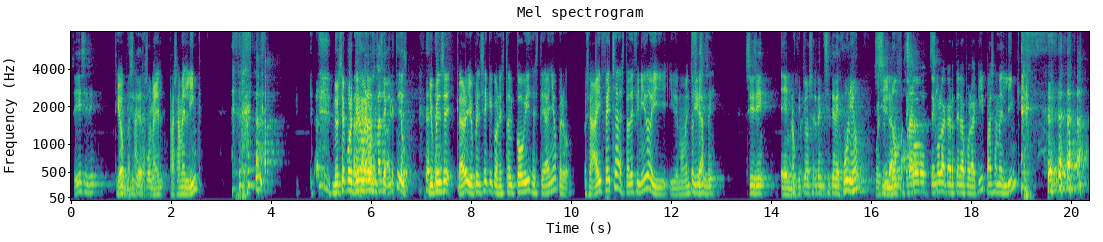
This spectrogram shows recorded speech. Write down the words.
Sí, sí, sí. Tío, pásame, el, link. no sé por qué no me lo has dicho Yo pensé, claro, yo pensé que con esto del COVID este año, pero, o sea, hay fecha, está definido y, de momento se hace. Sí. sí, sí. En principio pues es el 27 de junio. Pues si no tengo, la cartera por aquí, pásame el link.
